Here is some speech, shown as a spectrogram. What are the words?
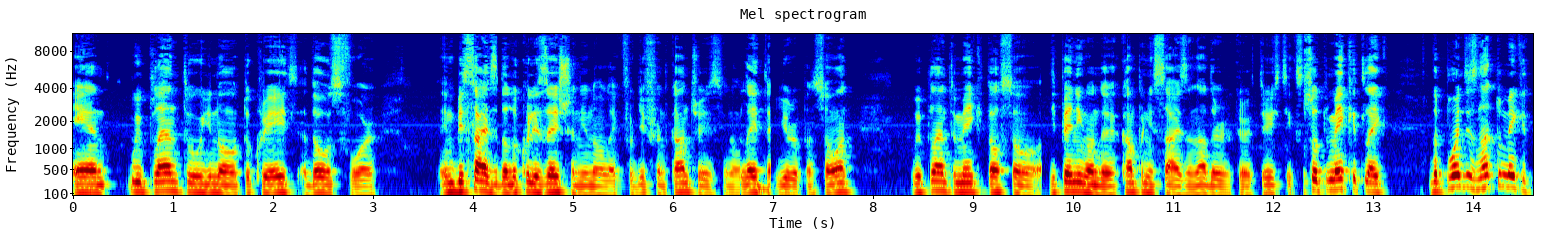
and we plan to you know to create those for, and besides the localization, you know, like for different countries, you know, later Europe and so on, we plan to make it also depending on the company size and other characteristics. So to make it like the point is not to make it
